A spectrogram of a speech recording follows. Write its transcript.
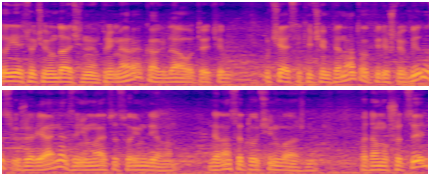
Есть очень удачные примеры, когда вот эти участники чемпионатов перешли в бизнес и уже реально занимаются своим делом. Для нас это очень важно, потому что цель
